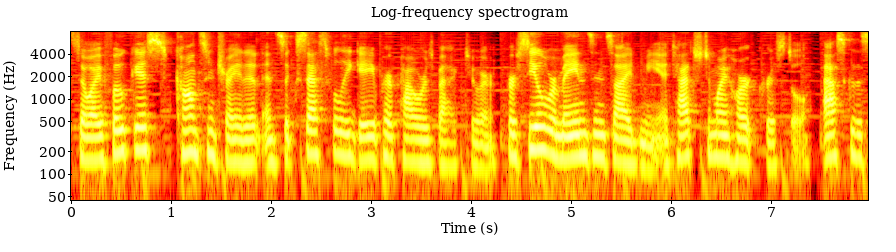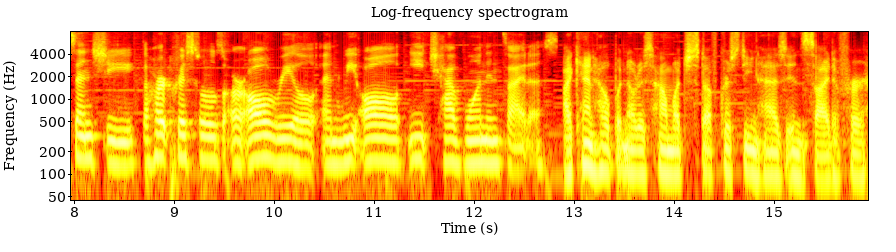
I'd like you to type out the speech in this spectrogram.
so I focused, concentrated, and successfully gave her powers back to her. Her seal remains inside me, attached to my heart crystal. Ask the Senshi, the heart crystals are all real, and we all each have one inside us. I can't help but notice how much stuff Christine has inside of her.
